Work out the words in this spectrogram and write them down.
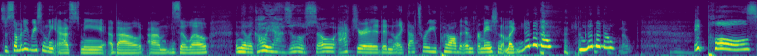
So somebody recently asked me about um, Zillow, and they're like, "Oh yeah, Zillow's so accurate, and like that's where you put all the information." I'm like, "No, no, no, no, no, no. Nope. It pulls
